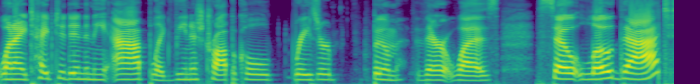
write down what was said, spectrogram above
when I typed it in in the app, like Venus Tropical Razor, boom, there it was. So load that.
